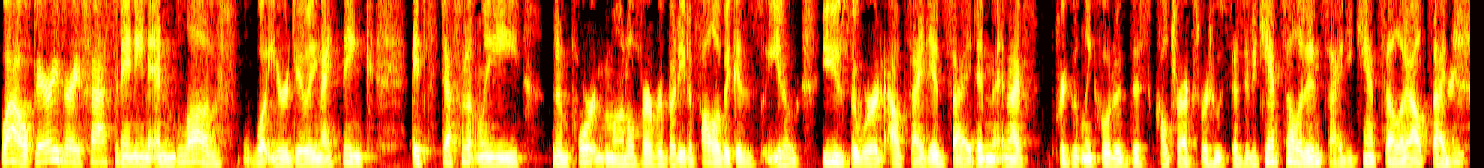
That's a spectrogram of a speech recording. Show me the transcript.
Wow, very, very fascinating and love what you're doing. I think it's definitely an important model for everybody to follow because, you know, you use the word outside inside and, and I've frequently quoted this culture expert who says if you can't sell it inside you can't sell it outside right.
